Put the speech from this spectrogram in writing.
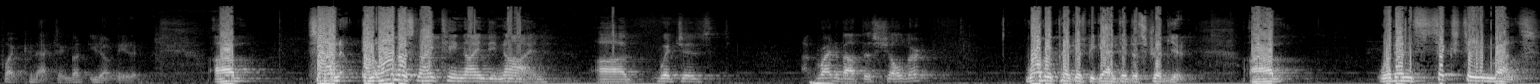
quite connecting, but you don't need it. Um, so in, in, August 1999, uh, which is right about this shoulder, Warburg Pincus began to distribute. Um, within 16 months,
